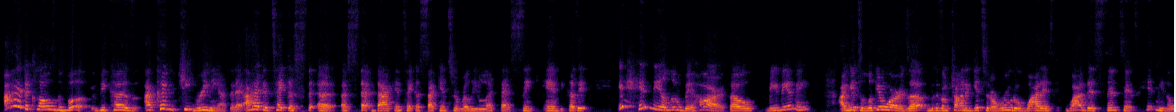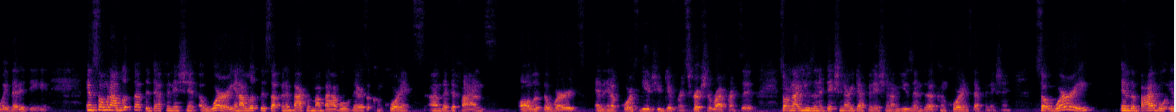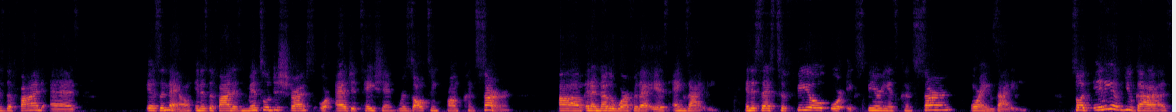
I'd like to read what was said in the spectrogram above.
I had to close the book because I couldn't keep reading after that. I had to take a, a, a step back and take a second to really let that sink in because it it hit me a little bit hard. So me being me, I get to looking words up because I'm trying to get to the root of why this why this sentence hit me the way that it did. And so when I looked up the definition of worry, and I looked this up in the back of my Bible, there's a concordance um, that defines all of the words, and then of course gives you different scripture references. So I'm not using a dictionary definition, I'm using the concordance definition. So worry in the Bible is defined as is a noun and is defined as mental distress or agitation resulting from concern. Um, and another word for that is anxiety. And it says to feel or experience concern or anxiety. So if any of you guys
